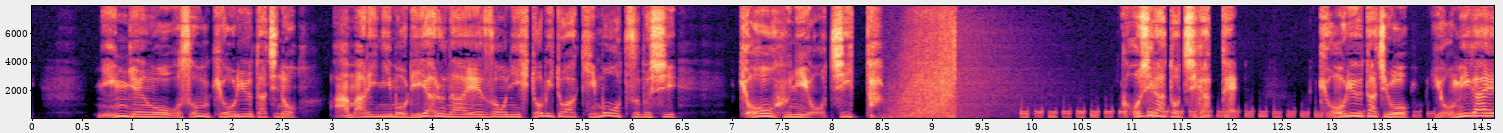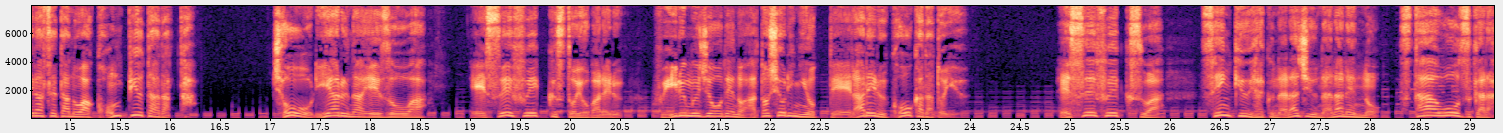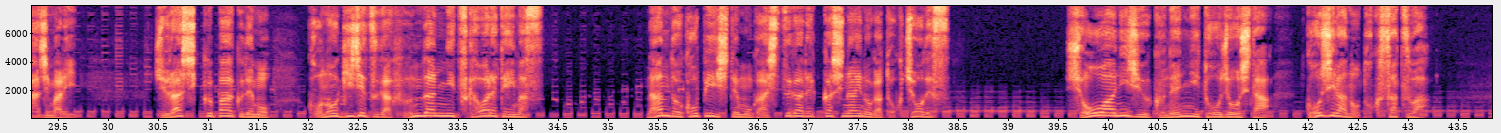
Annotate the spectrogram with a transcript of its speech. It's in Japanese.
人間を襲う恐竜たちのあまりにもリアルな映像に人々は肝をつぶし、恐怖に陥った。ゴジラと違って恐竜たちを蘇らせたのはコンピューターだった。超リアルな映像は SFX と呼ばれるフィルム上での後処理によって得られる効果だという。SFX は1977年の「スター・ウォーズ」から始まりジュラシック・パークでもこの技術がふんだんに使われています。何度コピーしても画質が劣化しないのが特徴です。昭和29年に登場したゴジラの特撮は、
